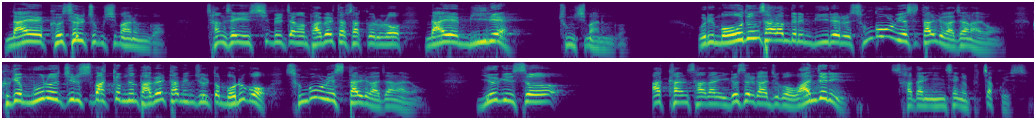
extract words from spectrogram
나의 것을 중심하는 것, 창세기 11장은 바벨탑 사건으로 나의 미래 중심하는 것. 우리 모든 사람들의 미래를 성공을 위해서 달려가잖아요. 그게 무너질 수밖에 없는 바벨탑인 줄도 모르고 성공을 위해서 달려가잖아요. 여기서 악한 사단이 이것을 가지고 완전히 사단의 인생을 붙잡고 있어요.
